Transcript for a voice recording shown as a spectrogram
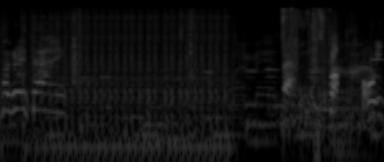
Have a great time. Fast as fuck, boy.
